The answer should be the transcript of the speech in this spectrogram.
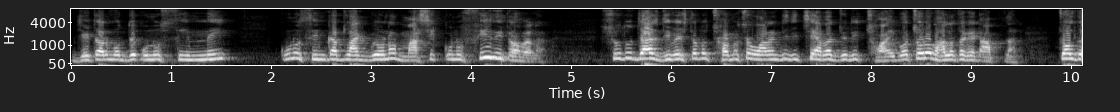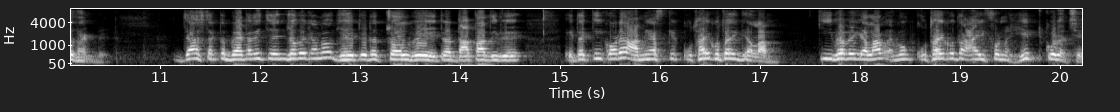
যেটার মধ্যে কোনো সিম নেই কোনো সিম কার্ড লাগবেও না, মাসিক কোনো ফি দিতে হবে না। শুধু জাস্ট ডিভাইসটা তো ছয় মাসের ওয়ারেন্টি দিচ্ছে, আবার যদি ছয় বছরও ভালো থাকে এটা আপনার। চলতে থাকবে। জাস্ট একটা ব্যাটারি চেঞ্জ হবে কেন? যেহেতু এটা চলবে, এটা ডাটা দিবে। এটা কি করে? আমি আজকে কোথায় কোথায় গেলাম? কীভাবে গেলাম? এবং কোথায় কোথায় আইফোন হিট করেছে?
